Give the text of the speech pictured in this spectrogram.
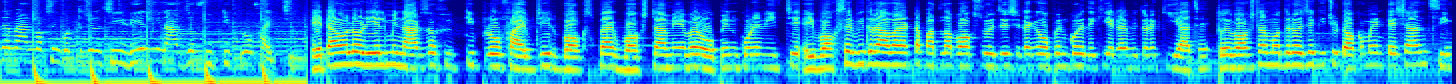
ভিডিওতে আমি আনবক্সিং করতে চলেছি Realme Narzo fifty pro five এটা হলো Realme Narzo fifty pro five জির বক্স প্যাক বক্সটা আমি এবার ওপেন করে নিচ্ছি। এই বক্সের ভিতরে আবার একটা পাতলা বক্স রয়েছে, সেটাকে ওপেন করে দেখি এটার ভিতরে কি আছে। তো এই বক্সটার মধ্যে রয়েছে কিছু ডকুমেন্টেশন সিম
